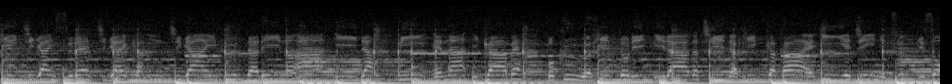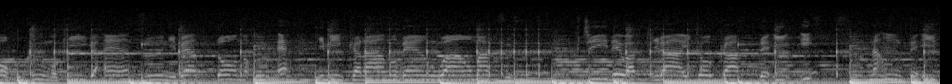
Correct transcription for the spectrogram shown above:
き違いすれ違い勘違い二人の間見えない壁。僕は一人苛立ち抱きかかえ家路につきそう服も着替えずにベッドの上。君からの電話を待つ。口では嫌いとかっていい？なんて言っ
